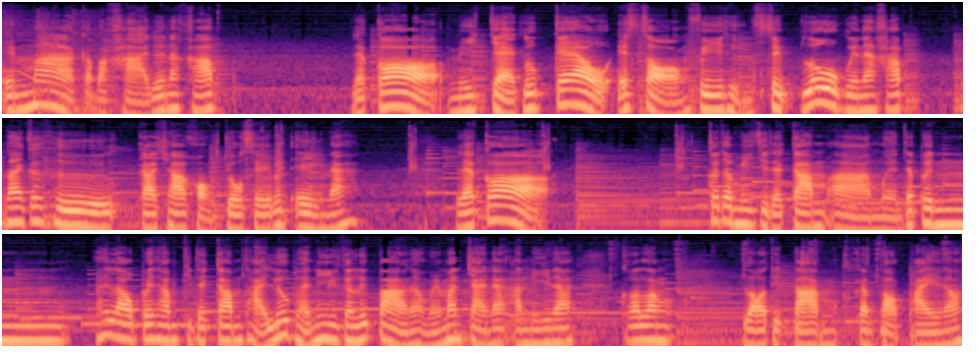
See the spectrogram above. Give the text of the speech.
เอมมากับมาขายด้วยนะครับ แล้วก็มีแจกลูกแก้ว S2 ฟรีถึง 10 ลูกเลยนะครับ นั่นก็คือกาชาของโจเซฟนั่นเองนะ แล้วก็ก็จะมีกิจกรรมอ่าเหมือนจะเป็นให้เราไปทำกิจกรรมถ่ายรูปถ่ายนี่กันหรือเปล่านะผมไม่มั่นใจนะอันนี้นะ ก็ลองรอติดตามกันต่อไปเนาะ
